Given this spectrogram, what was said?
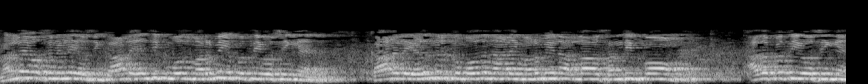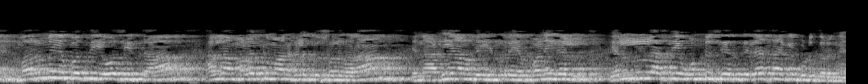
நல்ல யோசனையிலே யோசிங்க. காலை எஞ்சிக்கும் போது மறுமையை பற்றி யோசிங்க. காலையில் எழுந்திருக்கும் போது நாளை மறுமையில் அல்லாவை சந்திப்போம். அதை பற்றி யோசிங்க. மறுமையை பற்றி யோசித்தா அல்லா மலக்குமார்களுக்கு சொல்கிறான் என் அடியானுடைய இன்றைய பணிகள் எல்லாத்தையும் ஒன்று சேர்த்து லேசாக்கி கொடுத்துருங்க.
